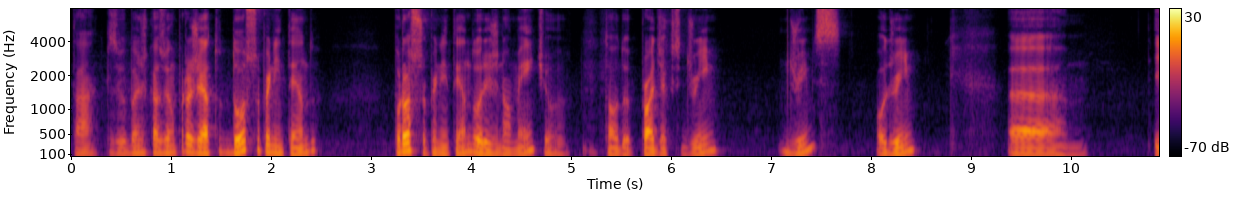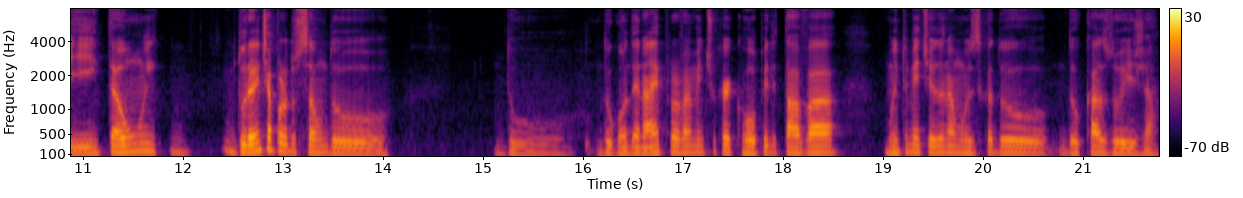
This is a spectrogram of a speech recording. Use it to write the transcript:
Tá? Inclusive o Banjo-Kazooie é um projeto do Super Nintendo, pro Super Nintendo originalmente, o tal do Project Dream, Dreams, ou Dream. Uh, e então, durante a produção do do, do GoldenEye, provavelmente o Kirk Hope ele tava muito metido na música do, do Kazooie já.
